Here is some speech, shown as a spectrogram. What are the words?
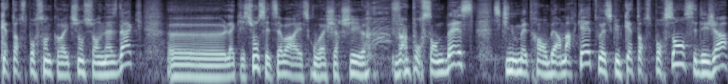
14% de correction sur le Nasdaq. Euh, la question c'est de savoir est-ce qu'on va chercher 20% de baisse, ce qui nous mettra en bear market, ou est-ce que 14% c'est déjà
